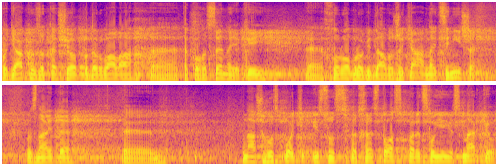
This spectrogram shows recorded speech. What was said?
подяку за те, що подарувала е, такого сина, який хоробро віддав життя. Найцінніше, ви знаєте, е, наш Господь Ісус Христос перед своєю смертю,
